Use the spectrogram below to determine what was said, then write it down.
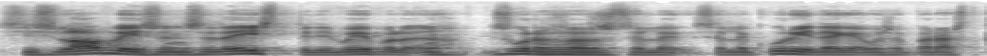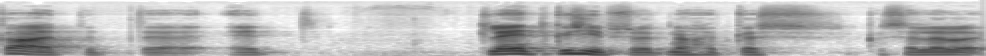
siis LAV-is on see teistpidi, võib-olla noh, suures osas selle, selle kuritegevuse pärast ka, et, et, et klient küsib sulle, et noh, et kas, kas selle,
